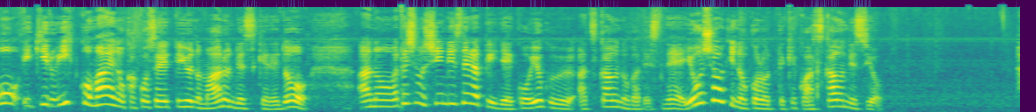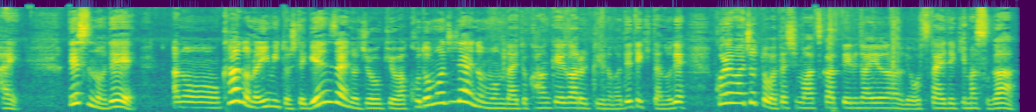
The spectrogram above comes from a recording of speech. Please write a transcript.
を生きる一個前の過去性っていうのもあるんですけれどあの私も心理セラピーでこうよく扱うのがですね幼少期の頃って結構扱うんですよ。はい。ですのであのカードの意味として現在の状況は子供時代の問題と関係があるっていうのが出てきたのでこれはちょっと私も扱っている内容なのでお伝えできますが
